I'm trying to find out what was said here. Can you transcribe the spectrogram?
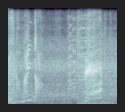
うしかないんだ。準備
